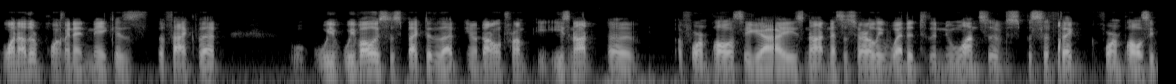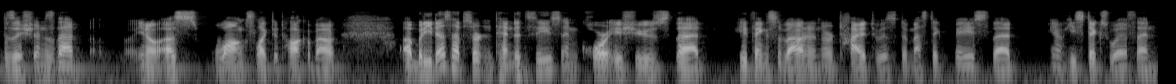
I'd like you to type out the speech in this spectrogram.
one other point I'd make is the fact that we've we've always suspected that you know Donald Trump he's not a, a foreign policy guy. He's not necessarily wedded to the nuance of specific foreign policy positions that you know us wonks like to talk about. Uh, but he does have certain tendencies and core issues that he thinks about, and they're tied to his domestic base that you know he sticks with. And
